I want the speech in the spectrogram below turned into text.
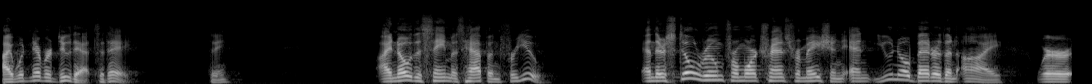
I would never do that today. See? I know the same has happened for you. And there's still room for more transformation, and you know better than I where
